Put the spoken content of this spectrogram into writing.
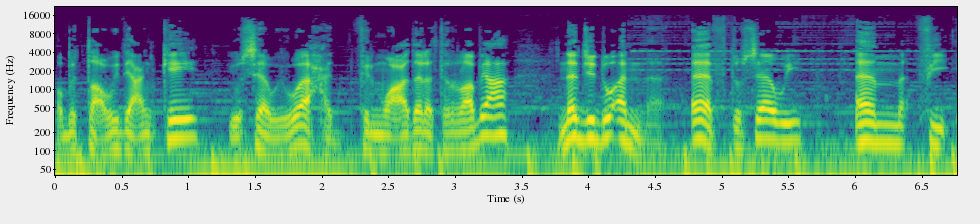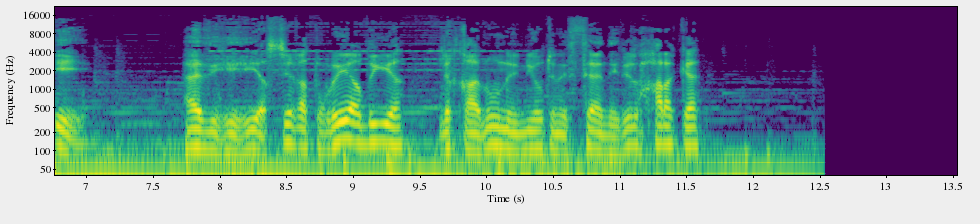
وبالتعويض عن K يساوي واحد في المعادلة الرابعة نجد أن F تساوي M في A. هذه هي الصيغة الرياضية لقانون نيوتن الثاني للحركة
